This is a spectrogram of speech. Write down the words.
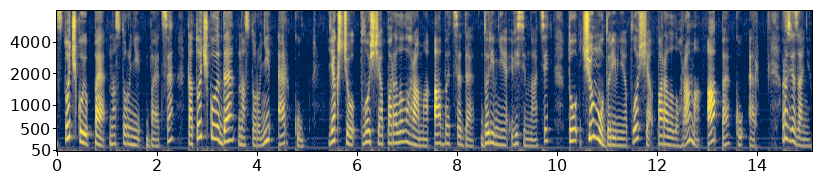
з точкою П на стороні БЦ та точкою Д на стороні РК. Якщо площа паралелограма АБЦД дорівнює 18, то чому дорівнює площа паралелограма АПКР? Розв'язання.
